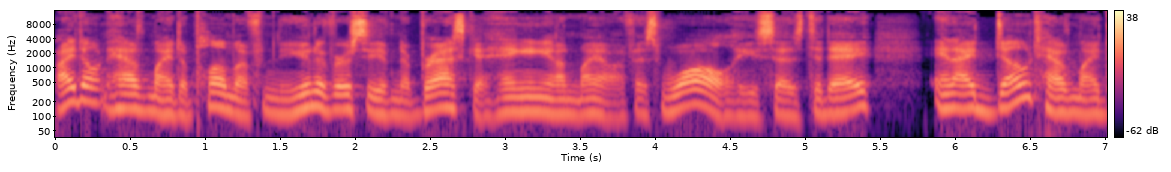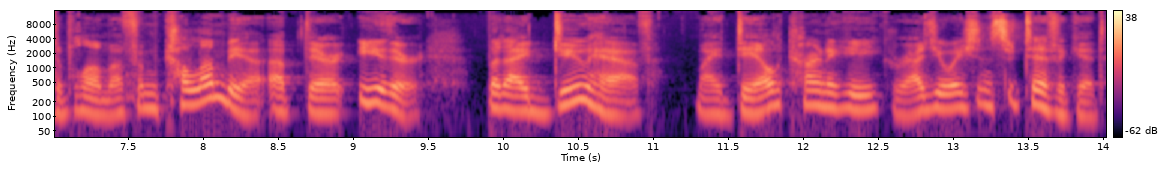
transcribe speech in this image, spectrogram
I don't have my diploma from the University of Nebraska hanging on my office wall, he says today, and I don't have my diploma from Columbia up there either, but I do have my Dale Carnegie graduation certificate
